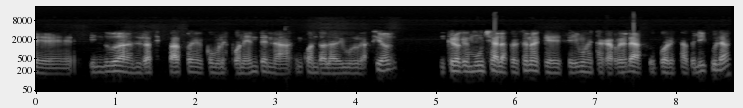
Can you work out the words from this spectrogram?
eh, sin duda, el Jurassic Park fue como un exponente en, la, en cuanto a la divulgación y creo que muchas de las personas que seguimos esta carrera fue por esta película.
